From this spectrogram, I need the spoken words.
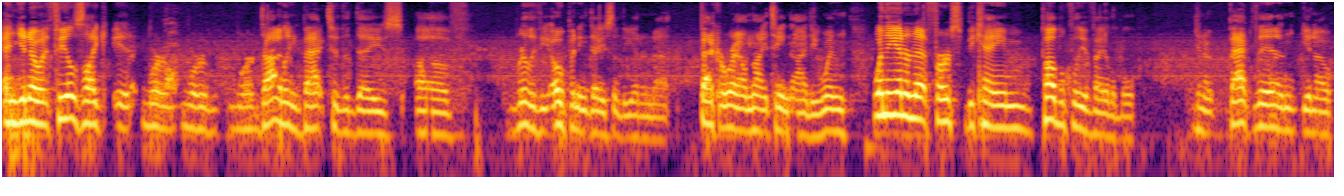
And you know it feels like it, we're we're we're dialing back to the days of really the opening days of the internet back around 1990 when when the internet first became publicly available. You know back then you know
